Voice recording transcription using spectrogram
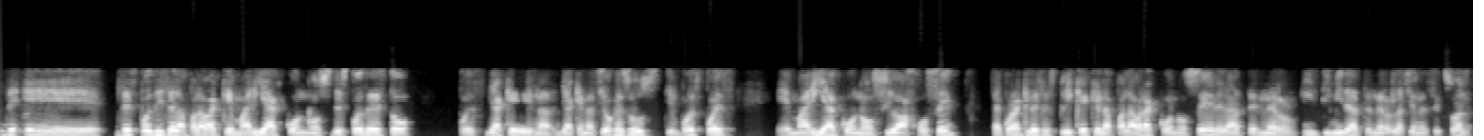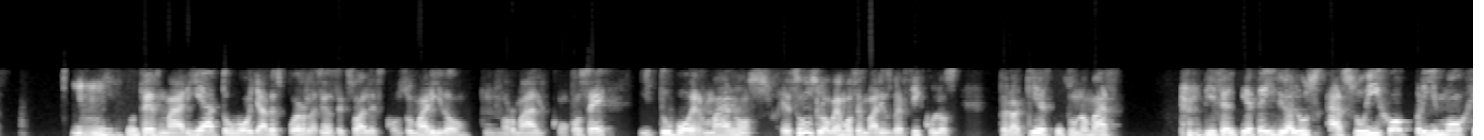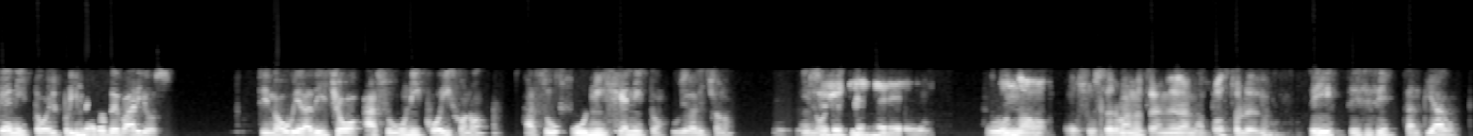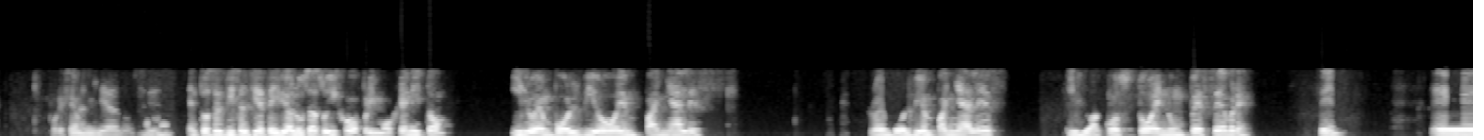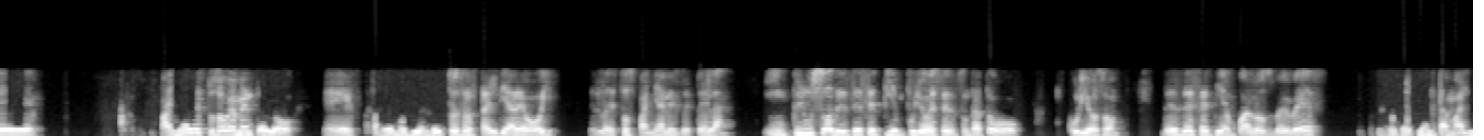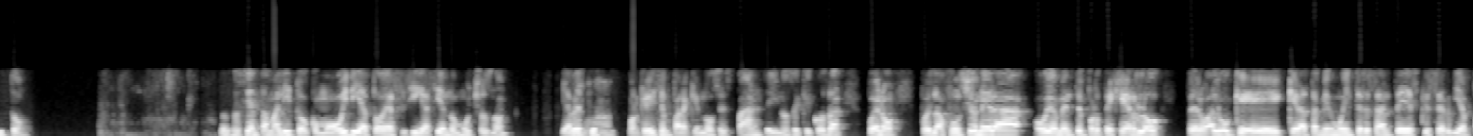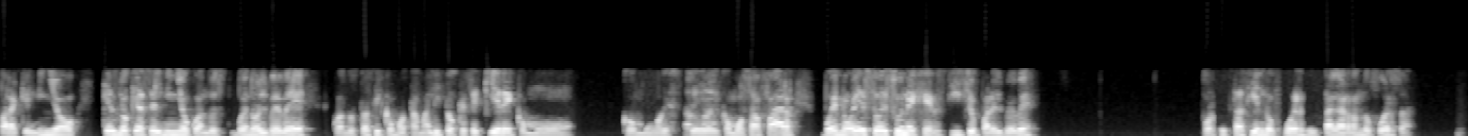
de, eh, después dice la palabra que María conoce, después de esto, pues ya que, ya que nació Jesús, tiempo después, eh, María conoció a José. ¿Se acuerdan que les expliqué que la palabra conocer era tener intimidad, tener relaciones sexuales? Entonces María tuvo ya después relaciones sexuales con su marido, normal, con José, y tuvo hermanos. Jesús lo vemos en varios versículos, pero aquí este es uno más. Dice el 7, y dio a luz a su hijo primogénito, el primero de varios. Si no hubiera dicho a su único hijo, ¿no? A su unigénito, hubiera dicho, ¿no? Y no Sí, de hecho, uno o sus hermanos también eran apóstoles, ¿no? Sí, sí, sí, sí, Santiago, por ejemplo. Santiago, sí. Entonces dice el 7, y dio a luz a su hijo primogénito y lo envolvió en pañales. Lo envolvió en pañales y lo acostó en un pesebre. ¿Sí? Eh, pañales, pues obviamente lo eh, sabemos bien, de hecho es hasta el día de hoy, estos pañales de tela. Incluso desde ese tiempo, yo ese es un dato curioso, desde ese tiempo a los bebés los hacían tamalito los hacían tamalito, como hoy día todavía se sigue haciendo muchos, ¿no? Ya ves, que- Ajá. porque dicen para que no se espante y no sé qué cosa. Bueno, pues la función era obviamente protegerlo, pero algo que, que era también muy interesante es que servía para que el niño, ¿qué es lo que hace el niño cuando, es- bueno, el bebé, cuando está así como tamalito, que se quiere como, como este, como zafar? Bueno, eso es un ejercicio para el bebé, porque está haciendo fuerza, está agarrando fuerza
